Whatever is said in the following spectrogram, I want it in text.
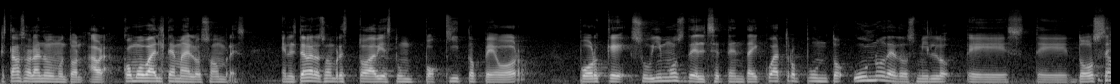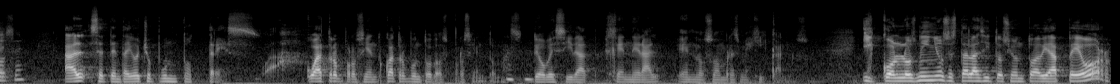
estamos hablando de un montón. Ahora, ¿cómo va el tema de los hombres? En el tema de los hombres todavía está un poquito peor porque subimos del 74.1 de 2012 este, al 78.3. 4%, 4.2% más de obesidad general en los hombres mexicanos. Y con los niños está la situación todavía peor,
